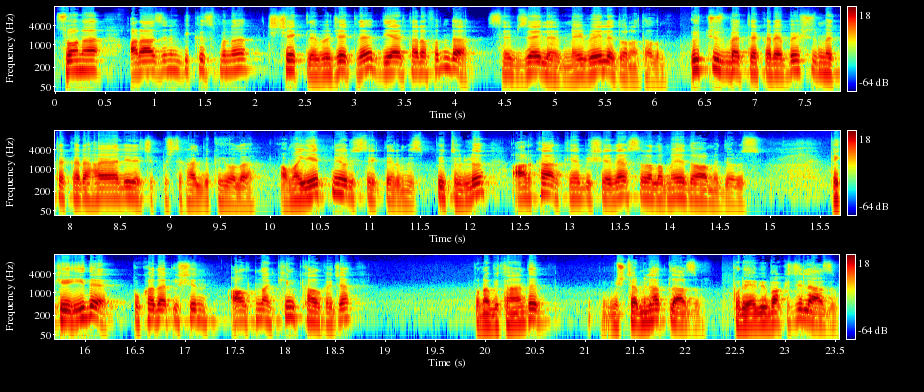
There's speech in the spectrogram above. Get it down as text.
Sonra arazinin bir kısmını çiçekle, böcekle, diğer tarafını da sebzeyle, meyveyle donatalım. 300 metrekare, 500 metrekare hayaliyle çıkmıştık halbuki yola. Ama yetmiyor isteklerimiz. Bir türlü arka arkaya bir şeyler sıralamaya devam ediyoruz. Peki iyi de bu kadar işin altından kim kalkacak? Buna bir tane de müştemilat lazım. Buraya bir bakıcı lazım.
